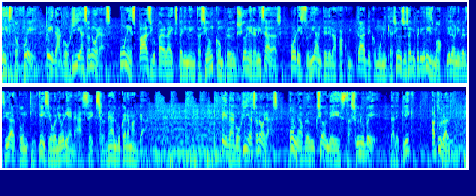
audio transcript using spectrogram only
Esto fue Pedagogías Sonoras, un espacio para la experimentación con producciones realizadas por estudiantes de la Facultad de Comunicación Social y Periodismo de la Universidad Pontificia Bolivariana, Seccional Bucaramanga. Pedagogías Sonoras, una producción de Estación V. Dale click a tu radio.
